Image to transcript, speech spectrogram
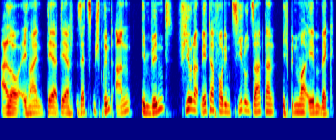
also ich meine, der, der setzt einen Sprint an im Wind, 400 Meter vor dem Ziel und sagt dann, ich bin mal eben weg.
